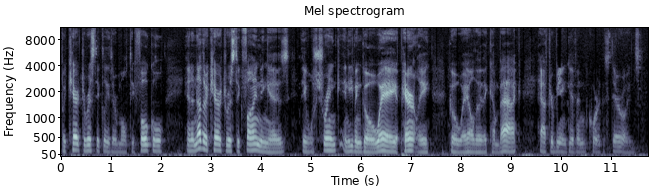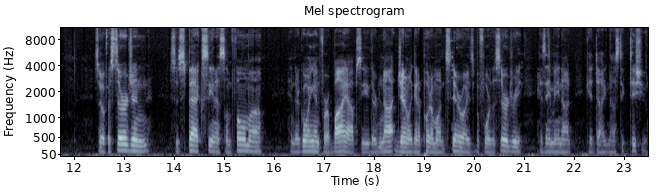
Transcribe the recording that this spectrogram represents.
but characteristically they're multifocal and another characteristic finding is they will shrink and even go away, apparently go away, although they come back after being given corticosteroids. So if a surgeon suspects CNS lymphoma and they're going in for a biopsy, they're not generally going to put them on steroids before the surgery because they may not get diagnostic tissue.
